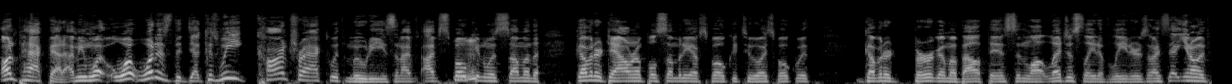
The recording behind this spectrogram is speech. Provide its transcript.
unpack that. I mean, what what what is the because we contract with Moody's, and I've I've spoken with some of the Governor Dalrymple, somebody I've spoken to. I spoke with Governor Burgum about this and legislative leaders, and I said, you know, if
